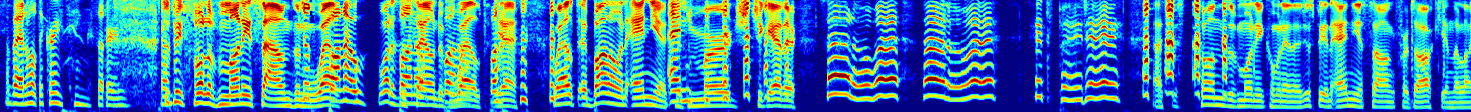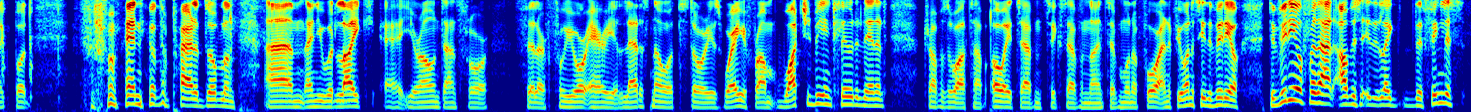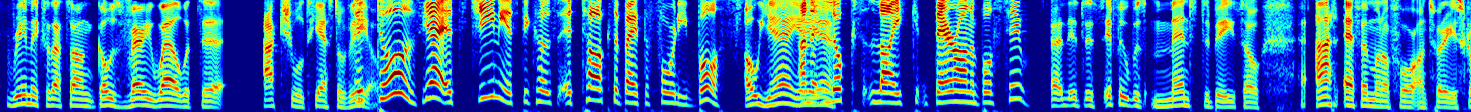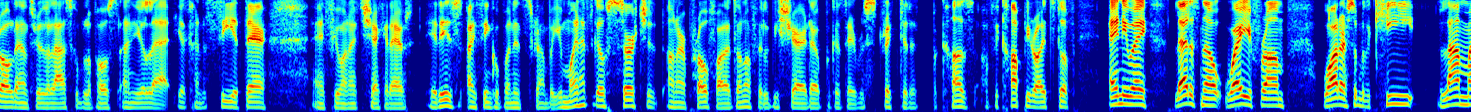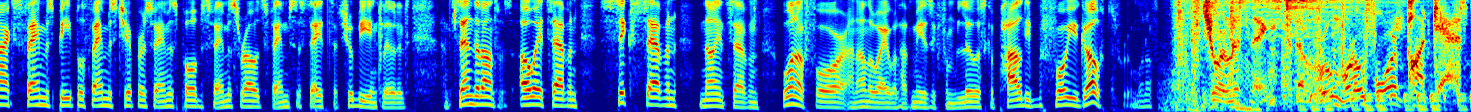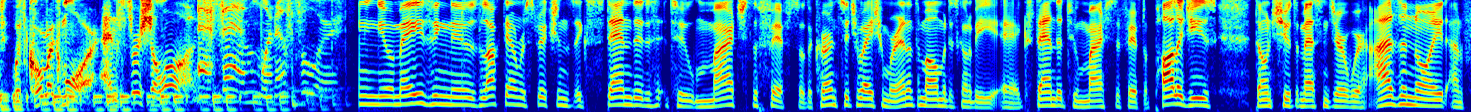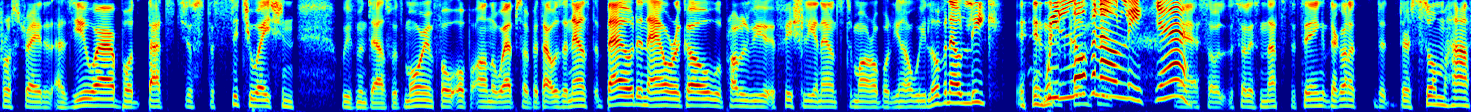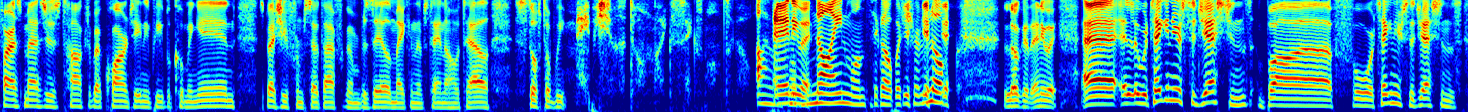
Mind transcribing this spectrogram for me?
about all the great things that are in. Just be full of money sounds and Just wealth. Bono. What is Bono, the sound of wealth? Bono. Yeah, wealth. Uh, Bono and Enya just Enya. merged together. Sail away, sail away. It's payday. That's just tons of money coming in. It'd just be an Enya song for Dalkey and the like. But from any other part of Dublin, um, and you would like uh, your own dance floor filler for your area, let us know what the story is, where you're from, what should be included in it. Drop us a WhatsApp 087 And if you want to see the video, the video for that, obviously, like the Finglas remix of that song goes very well with the actual Tiesto video. It does, yeah. It's genius because it talks about the 40 bus. Oh yeah, yeah, and yeah. it looks like they're on a bus too. Uh, it's, it's if it was meant to be. So uh, at FM104 on Twitter, you scroll down through the last couple of posts and you'll uh, you'll kind of see it there uh, if you want to check it out. It is, I think, up on Instagram, but you might have to go search it on our profile. I don't know if it'll be shared out because they restricted it because of the copyright stuff. Anyway, let us know where you're from. What are some of the key landmarks, famous people, famous chippers, famous pubs, famous roads, famous estates that should be included, and send it on to us 087 6797 104. And on the way, we'll have music from Lewis Capaldi before you go. It's Room 104. You're listening to the Room 104 podcast with Cormac Moore and Saoirse Long. FM 104. Bringing you amazing news. Lockdown restrictions extended to March the 5th. So the current situation we're in at the moment is going to be uh, extended to March the 5th. Apologies. Don't shoot the messenger. We're as annoyed and frustrated as you are, but that's just the situation we've been dealt with. More info up on the website, but that was announced about an hour ago. Will probably be officially announced tomorrow, but you know, we love an out leak. We love an country. out leak, yeah. Yeah, so so listen, that's the thing. They're gonna. There's some half-arsed messages talked about quarantining people coming in, especially from South Africa and Brazil, making them stay in a hotel. Stuff that we maybe should have done like six months ago. I was anyway, like nine months ago, but sure, look. look at anyway. Uh, we're taking your suggestions, but for taking your suggestions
